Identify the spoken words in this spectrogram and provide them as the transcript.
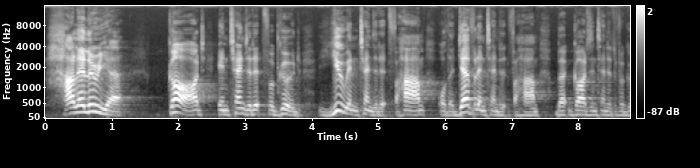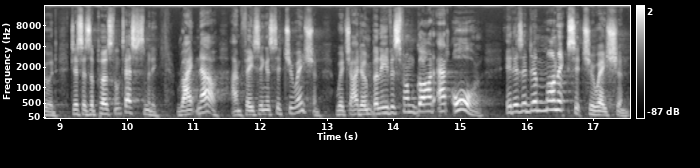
Hallelujah God intended it for good. You intended it for harm, or the devil intended it for harm, but God's intended it for good. Just as a personal testimony, right now, I'm facing a situation which I don't believe is from God at all. It is a demonic situation,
